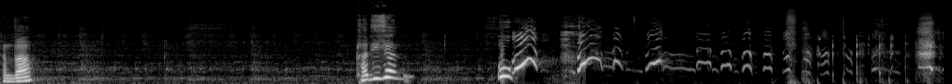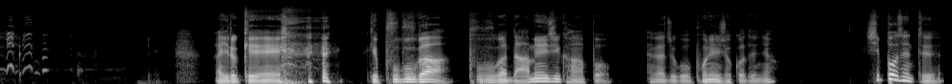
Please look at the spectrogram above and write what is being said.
간다. 가디션. 오. 아 이렇게 이렇게 부부가 부부가 남의 집 강화법 해가지고 보내주셨거든요. 10%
